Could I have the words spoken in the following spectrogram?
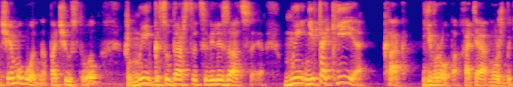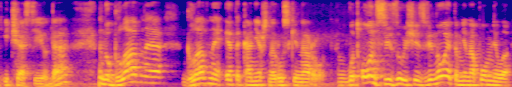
чем угодно почувствовал, что мы государство цивилизация. Мы не такие, как Европа, хотя, может быть, и часть ее, да. Но главное, главное – это, конечно, русский народ. Вот он связующее звено, это мне напомнило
